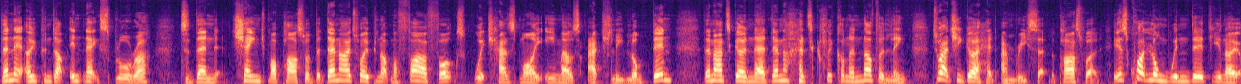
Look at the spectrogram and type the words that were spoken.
Then it opened up Internet Explorer to then change my password, but then I had to open up my Firefox, which has my emails actually logged in. Then I had to go in there, then I had to click on another link to actually go ahead and reset the password. It's quite long winded, you know,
